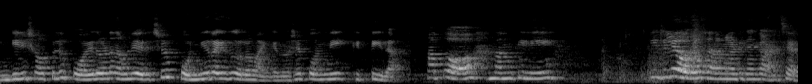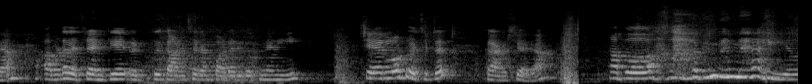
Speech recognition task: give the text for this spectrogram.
ഇന്ത്യൻ ഷോപ്പിൽ പോയതുകൊണ്ട് നമ്മൾ വിചാരിച്ചു പൊന്നി റൈസ് പോലെ വാങ്ങിക്കുന്നു. പക്ഷെ പൊന്നി കിട്ടിയില്ല. അപ്പോൾ നമുക്കിനി ഇതിലെ ഓരോ സാധനങ്ങളായിട്ട് ഞാൻ കാണിച്ചു തരാം. അവിടെ വെച്ച് എനിക്ക് എടുത്ത് കാണിച്ചു തരാൻ പാടായിരിക്കും. അപ്പം ഞാൻ ഈ ചെയറിലോട്ട് വെച്ചിട്ട് കാണിച്ചു തരാം. അപ്പോൾ ആദ്യം തന്നെ അയ്യോ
